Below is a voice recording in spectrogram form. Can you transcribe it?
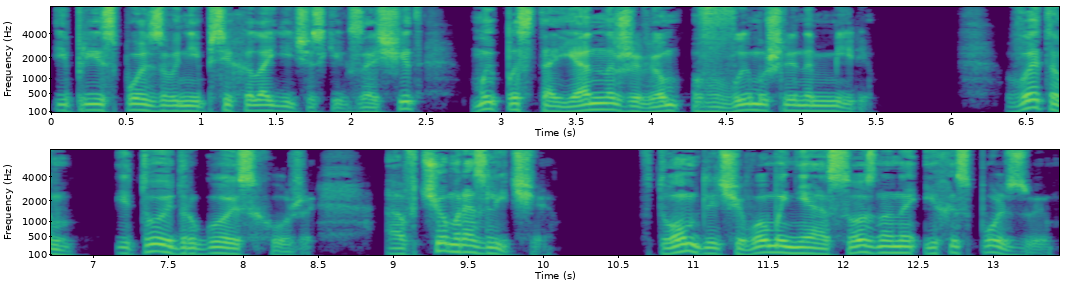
и при использовании психологических защит мы постоянно живем в вымышленном мире. В этом и то, и другое схоже. А в чем различие? В том, для чего мы неосознанно их используем.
